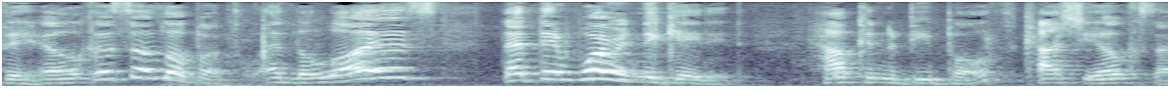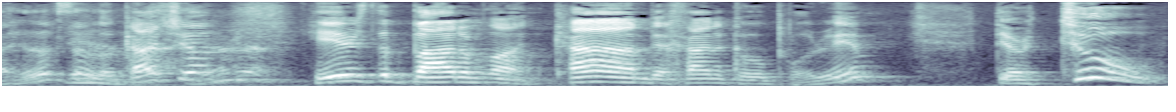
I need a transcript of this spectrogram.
And the law is that they weren't negated. How can it be both? Kashi Here's the bottom line. Kam Purim. There are two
